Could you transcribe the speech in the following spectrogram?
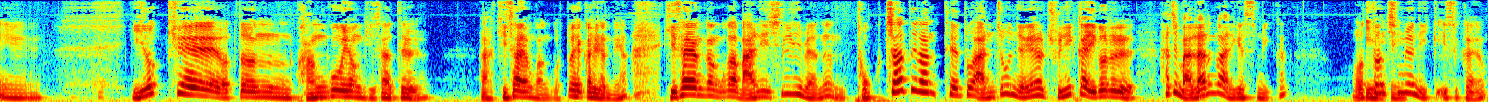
예. 이렇게 어떤 광고형 기사들, 아, 기사형 광고, 또 헷갈렸네요. 기사형 광고가 많이 실리면은 독자들한테도 안 좋은 영향을 주니까 이거를 하지 말라는 거 아니겠습니까? 어떤 예, 측면이 예. 있을까요?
